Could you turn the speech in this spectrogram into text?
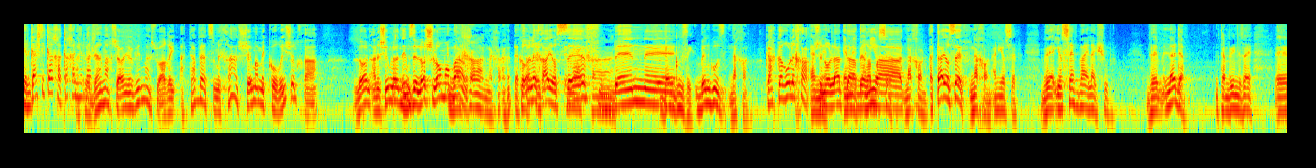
הרגשתי ככה, ככה אני אתה הרגשתי. יודע מה, עכשיו אני מבין משהו. הרי אתה בעצמך, השם המקורי שלך, לא, אנשים לא יודעים, זה לא שלמה בר. נכון, נכון. אתה קוראים צודק. לך יוסף נכון. בן... אה, בן גוזי. בן גוזי. נכון. כך קראו לך, שנולדת ברבת. נכון. אתה יוסף. נכון, אני יוסף. ויוסף בא אליי שוב. ולא יודע, אתה מבין, זה... אה,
